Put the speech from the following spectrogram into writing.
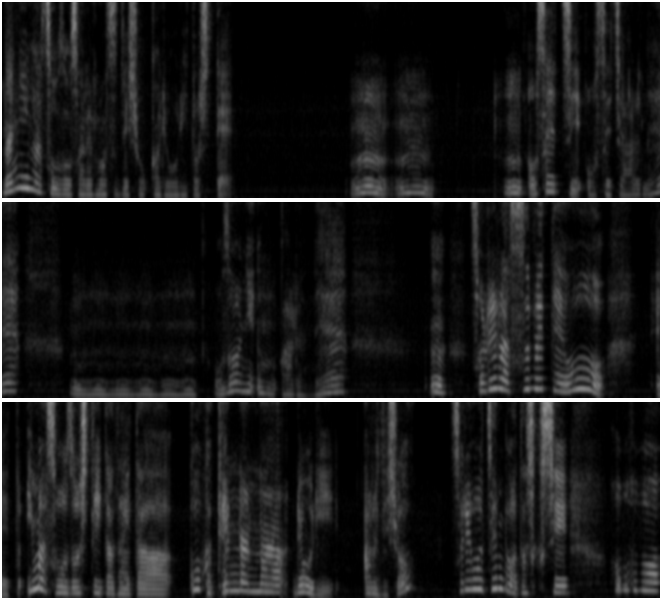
何が想像されますでしょうか、料理として？うん、うん。うん、おせち、おせちあるね。うん、うん、うん、うん、うん。お雑煮、うん、あるね。うん、それらすべてを、えっ、ー、と、今想像していただいた豪華絢爛な料理あるでしょ？それを全部私、ほぼほぼ、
